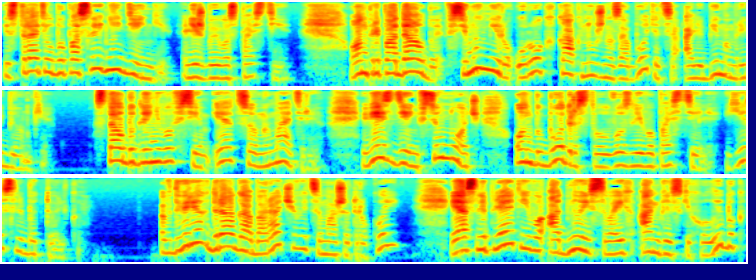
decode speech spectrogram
и стратил бы последние деньги, лишь бы его спасти. Он преподал бы всему миру урок, как нужно заботиться о любимом ребенке. Стал бы для него всем, и отцом, и матерью. Весь день, всю ночь он бы бодрствовал возле его постели, если бы только... В дверях Драга оборачивается, машет рукой и ослепляет его одной из своих ангельских улыбок,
